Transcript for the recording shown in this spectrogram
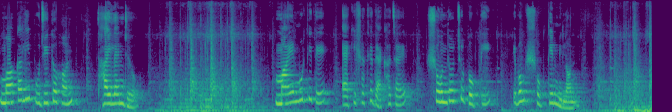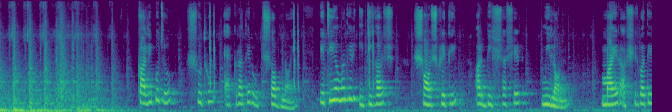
মা কালী পূজিত হন থাইল্যান্ডেও। মায়ের মূর্তিতে একই সাথে দেখা যায় সৌন্দর্য, ভক্তি এবং শক্তির মিলন। কালী পুজো শুধু এক রাতের উৎসব নয় এটি আমাদের ইতিহাস সংস্কৃতি আর বিশ্বাসের মিলন মায়ের আশীর্বাদে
